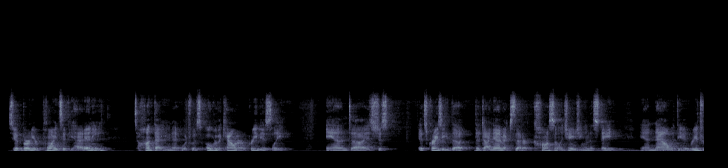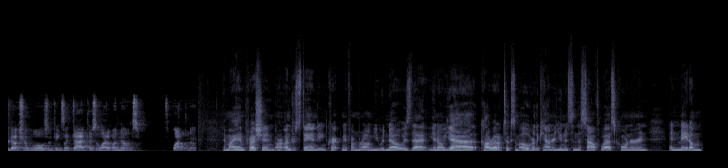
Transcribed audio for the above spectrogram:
So you had to burn your points if you had any to hunt that unit, which was over the counter previously. And uh, it's just, it's crazy the the dynamics that are constantly changing in the state. And now with the reintroduction of wolves and things like that, there's a lot of unknowns. A lot of unknowns. And my impression or understanding, correct me if I'm wrong, you would know, is that, you know, yeah, Colorado took some over the counter units in the southwest corner and, and made them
